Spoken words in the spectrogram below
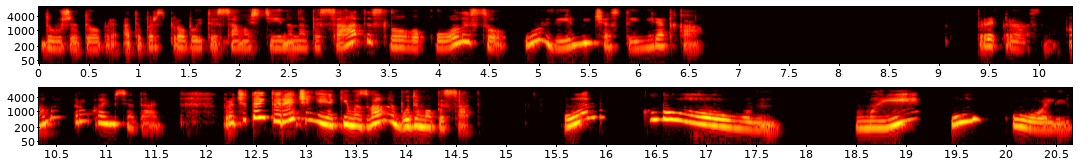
Дуже добре. А тепер спробуйте самостійно написати слово колесо у вільній частині рядка. Прекрасно. А ми рухаємося далі. Прочитайте речення, які ми з вами будемо писати. Он клоун. Ми у колі.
